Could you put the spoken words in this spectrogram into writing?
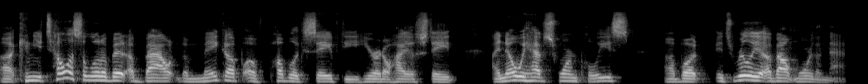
Uh, can you tell us a little bit about the makeup of public safety here at Ohio State? I know we have sworn police, uh, but it's really about more than that.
